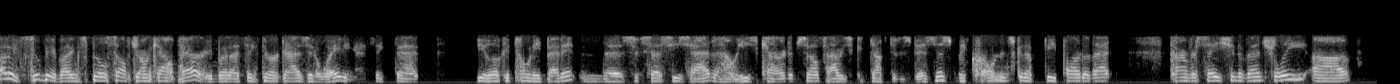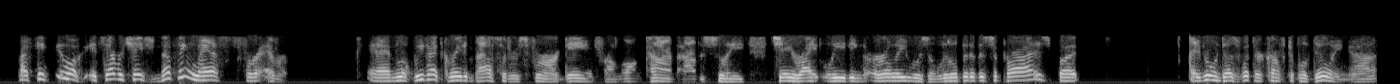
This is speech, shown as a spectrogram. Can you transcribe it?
I think too. I think Bill Self John Calipari, but I think there are guys that are waiting. I think that you look at Tony Bennett and the success he's had and how he's carried himself, how he's conducted his business. Mick Cronin's going to be part of that conversation eventually. Uh, I think, look, it's ever changing. Nothing lasts forever. And look, we've had great ambassadors for our game for a long time. Obviously, Jay Wright leaving early was a little bit of a surprise, but everyone does what they're comfortable doing. Uh,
